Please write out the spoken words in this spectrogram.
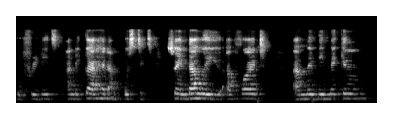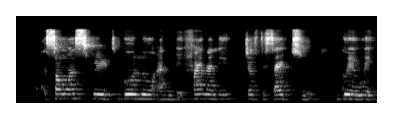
proofread it and they go ahead and post it. So in that way you avoid uh, maybe making someone's spirit go low and they finally just decide to go away.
